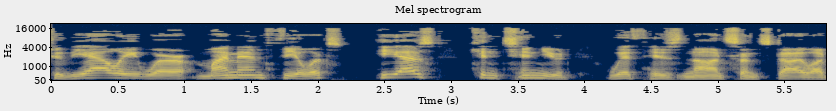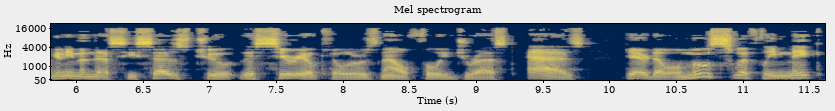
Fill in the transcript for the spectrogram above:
to the alley where my man Felix he has continued with his nonsense dialogue, and even this he says to the serial killer who's now fully dressed as Daredevil, "Move swiftly, make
